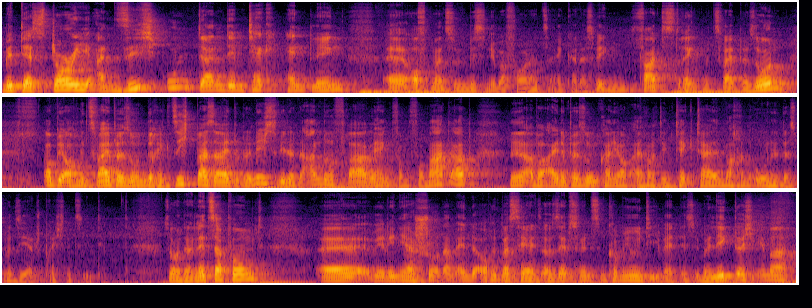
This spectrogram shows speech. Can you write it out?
mit der Story an sich und dann dem Tech-Handling äh, oftmals so ein bisschen überfordert sein kann. Deswegen fahrt es direkt mit zwei Personen. Ob ihr auch mit zwei Personen direkt sichtbar seid oder nicht, ist wieder eine andere Frage, hängt vom Format ab. Ne? Aber eine Person kann ja auch einfach den Tech-Teil machen, ohne dass man sie entsprechend sieht. So, und dann letzter Punkt. Äh, wir reden ja schon am Ende auch über Sales. Also selbst wenn es ein Community-Event ist, überlegt euch immer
